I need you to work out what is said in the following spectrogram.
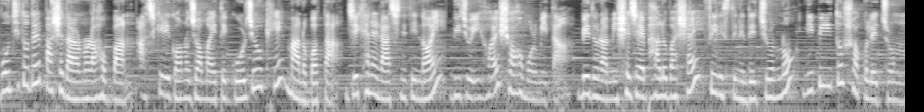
বঞ্চিতদের পাশে দাঁড়ানোর আহ্বান। আজকের এই গণজমায়েতে গর্জে ওঠে মানবতা, যেখানে রাজনীতি নয়, বিজয়ী হয় সহমর্মিতা। বেদনা মিশে যায় ভালোবাসায় ফিলিস্তিনিদের জন্য, নিপীড়িত সকলের জন্য।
